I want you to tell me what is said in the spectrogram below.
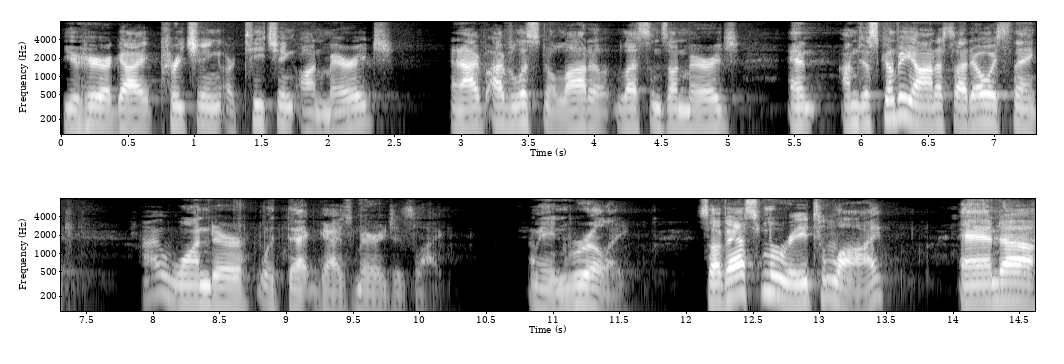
you hear a guy preaching or teaching on marriage, and I've, I've listened to a lot of lessons on marriage, and I'm just going to be honest, I'd always think, I wonder what that guy's marriage is like. I mean, really. So I've asked Marie to lie, and uh,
